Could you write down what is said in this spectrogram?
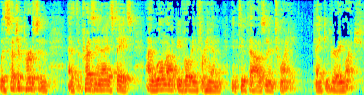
with such a person as the President of the United States, I will not be voting for him in 2020. Thank you very much.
